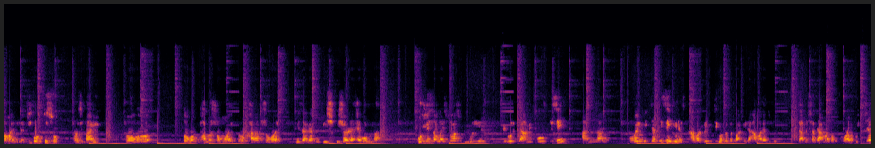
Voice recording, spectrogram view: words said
আমার এটা কি করতেছো? আমি ভাই তখন ভালো সময় তখন খারাপ সময় এই জায়গাতে বিষয়টা এমন না। গুলি কি আমি বলতেছি আমি না মোবাইল পিকচার দিছি এটা আমার ব্যক্তিগত ব্যাপার এটা আমার যাদের সাথে আমার কথা বুঝছে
